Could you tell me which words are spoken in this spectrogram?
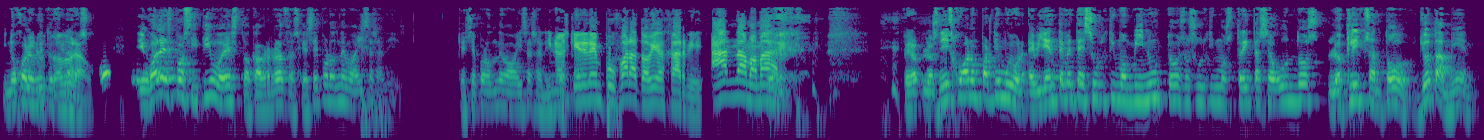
Y no juega los Minuto minutos finales. dorado. Igual es positivo esto, cabronazos, que sé por dónde me vais a salir. Que sé por dónde me vais a salir. Y nos quieren empufar a Tobias Harry. ¡Anda, mamá! Pero los Knicks jugaron un partido muy bueno. Evidentemente, ese último minuto, esos últimos 30 segundos, lo eclipsan todo. Yo también.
